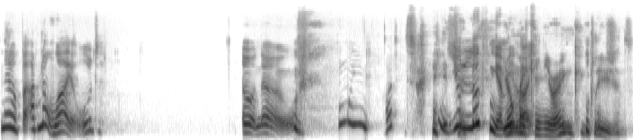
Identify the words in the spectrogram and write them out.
No, but I'm not wild. Oh no. I didn't say anything. You're looking at me. You're me like making your own conclusions.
